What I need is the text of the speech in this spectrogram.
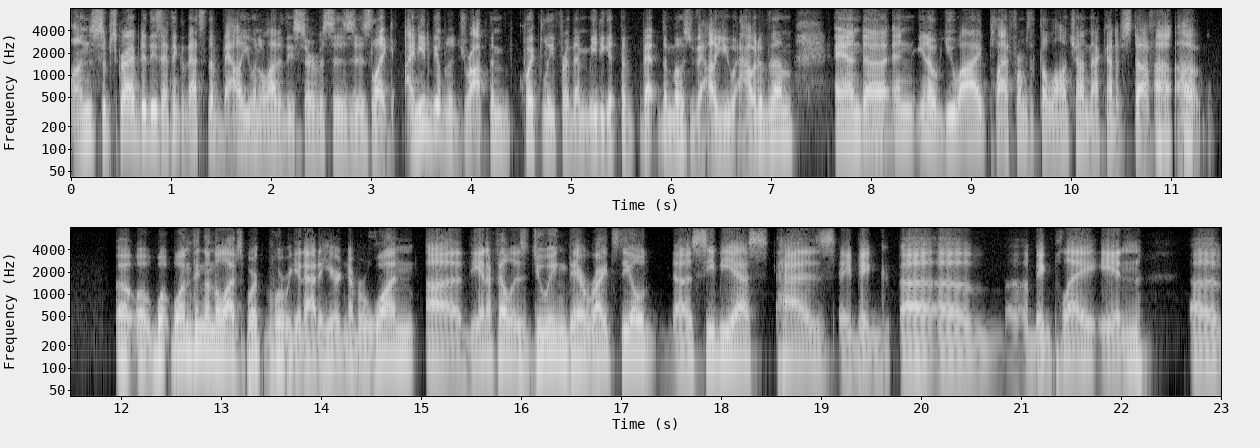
unsubscribe to these. I think that's the value in a lot of these services. Is like I need to be able to drop them quickly for them me to get the the most value out of them, and uh, and you know UI platforms that they'll launch on that kind of stuff. Uh, uh, uh, one thing on the live sports before we get out of here. Number one, uh, the NFL is doing their rights deal. Uh, CBS has a big uh, uh, a big play in uh,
